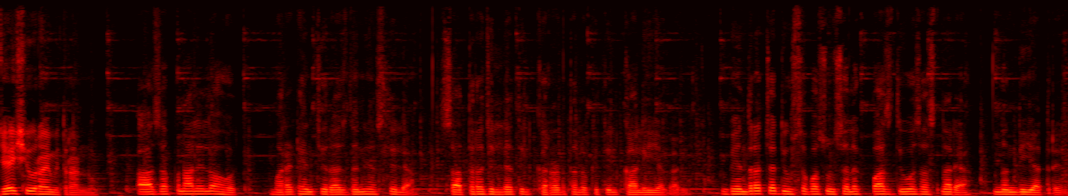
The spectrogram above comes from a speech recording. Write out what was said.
जय शिवराय मित्रांनो. आज आपण आलेलो आहोत मराठ्यांची राजधानी असलेल्या सातारा जिल्ह्यातील कराड तालुक्यातील काली या गावी. बेंद्राच्या दिवसापासून सलग पाच दिवस असणाऱ्या नंदी यात्रेला.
